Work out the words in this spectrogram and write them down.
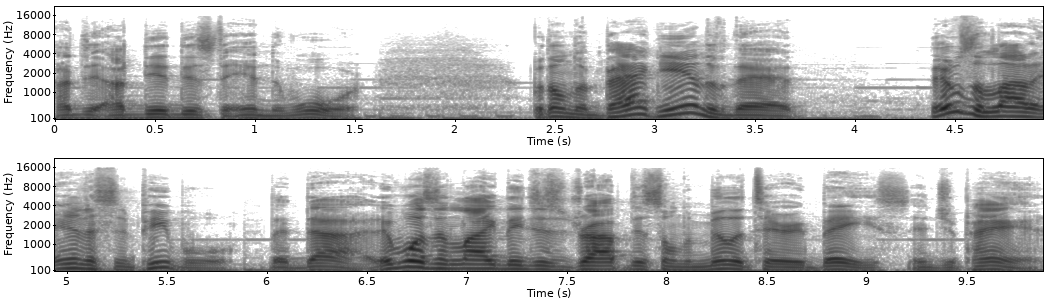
I did, I did this to end the war. But on the back end of that, there was a lot of innocent people that died. It wasn't like they just dropped this on the military base in Japan.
